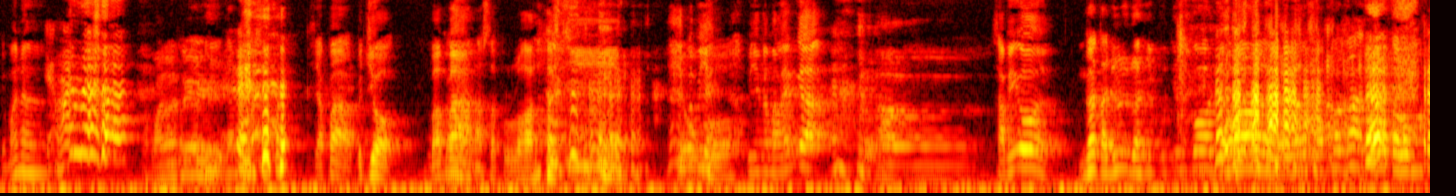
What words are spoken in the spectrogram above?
Yang mana? Yang mana? Yang mana nih Siapa? Bejo. Bang, Bambang. astagfirullahaladzim. ya Lu punya, Allah. punya nama lain gak? Eh, Samiul. Enggak, tadi lu udah nyebutin kok. Doa, Allah, siapa kak? Tolong. Nah, iya,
